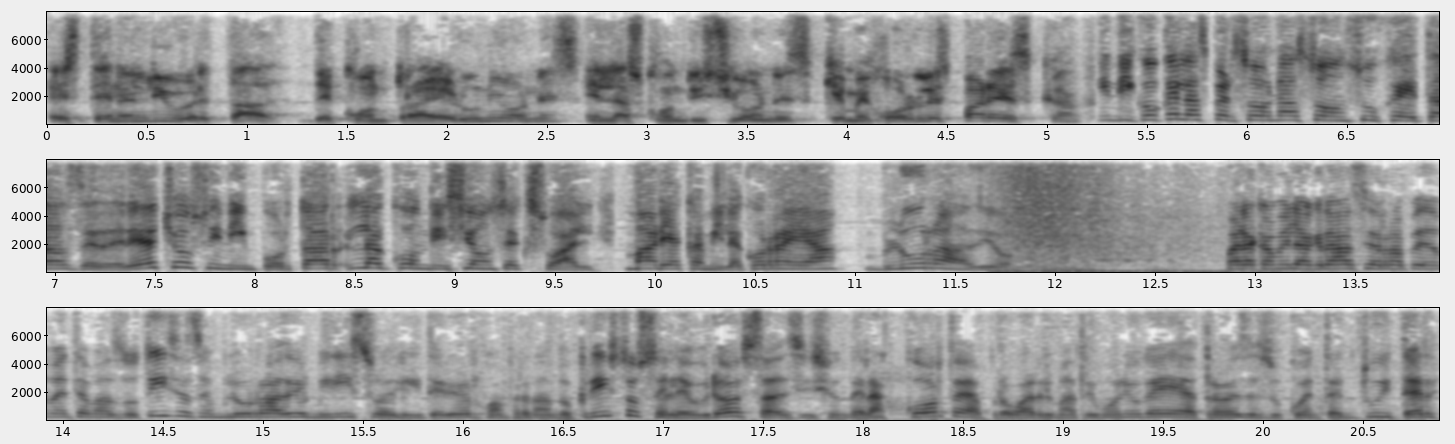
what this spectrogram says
estén en libertad de contraer uniones en las condiciones que mejor les parezca. Indicó que las personas son sujetas de derechos sin importar la condición sexual. María Camila Correa, Blue Radio. María Camila, gracias. Rápidamente más noticias. En Blue Radio, el ministro del Interior, Juan Fernando Cristo, celebró esta decisión de la Corte de aprobar el matrimonio gay a través de su cuenta en Twitter.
